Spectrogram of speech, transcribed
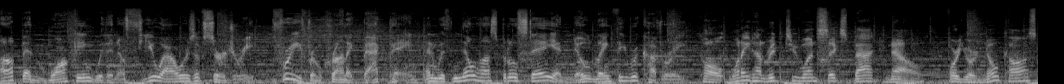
up and walking within a few hours of surgery, free from chronic back pain, and with no hospital stay and no lengthy recovery. Call 1 800 216 BACK now for your no cost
